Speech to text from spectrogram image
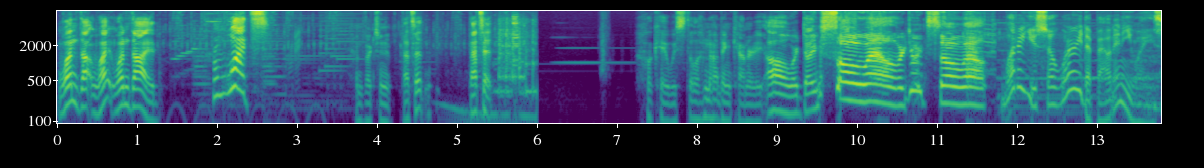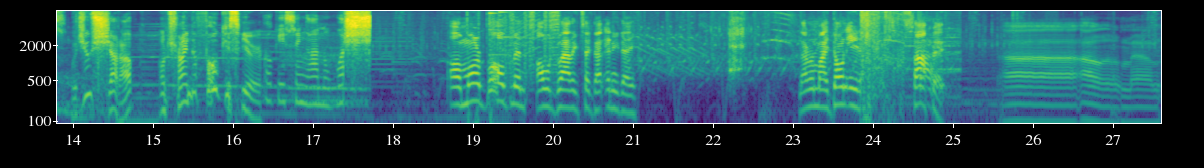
One di- what? One died. From what? Infection. That's it? That's it. Okay, we still have not encountered it. Oh, we're doing so well. We're doing so well. What are you so worried about, anyways? Would you shut up? I'm trying to focus here. Focusing on what? Oh, more Bulbmin. I will gladly take that any day. Never mind, don't eat it. Stop it. Uh, oh man.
